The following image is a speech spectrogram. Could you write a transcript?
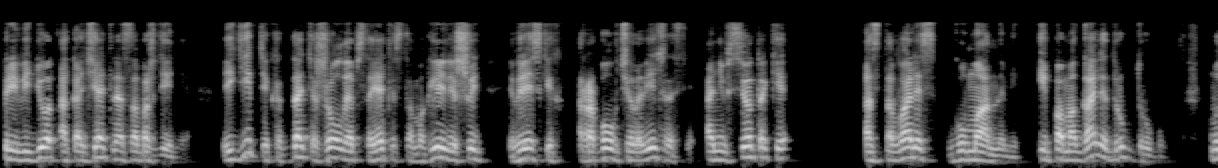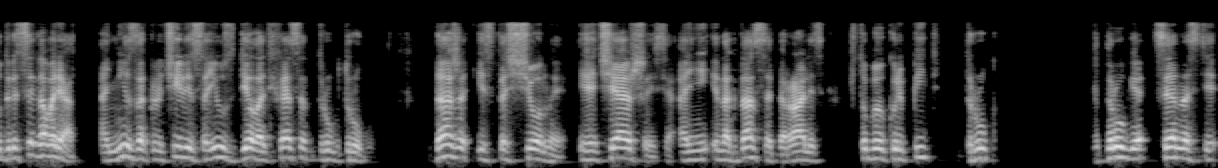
приведет окончательное освобождение. Египте, когда тяжелые обстоятельства могли лишить еврейских рабов человечности, они все-таки оставались гуманными и помогали друг другу. Мудрецы говорят, они заключили союз делать хесед друг другу. Даже истощенные и отчаявшиеся, они иногда собирались, чтобы укрепить друг в друге ценности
